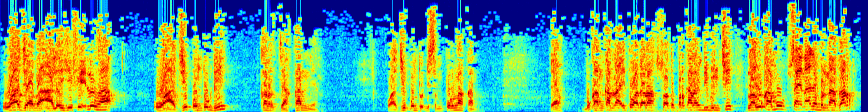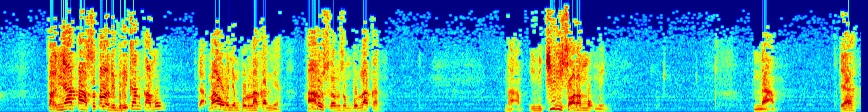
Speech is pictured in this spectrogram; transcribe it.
wajib alaihi fi'luha wajib untuk dikerjakannya wajib untuk disempurnakan ya bukan karena itu adalah suatu perkara yang dibenci lalu kamu saya nanya bernazar Ternyata setelah diberikan kamu tidak mau menyempurnakannya. Harus kamu sempurnakan. Nah, ini ciri seorang mukmin. Nah, ya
